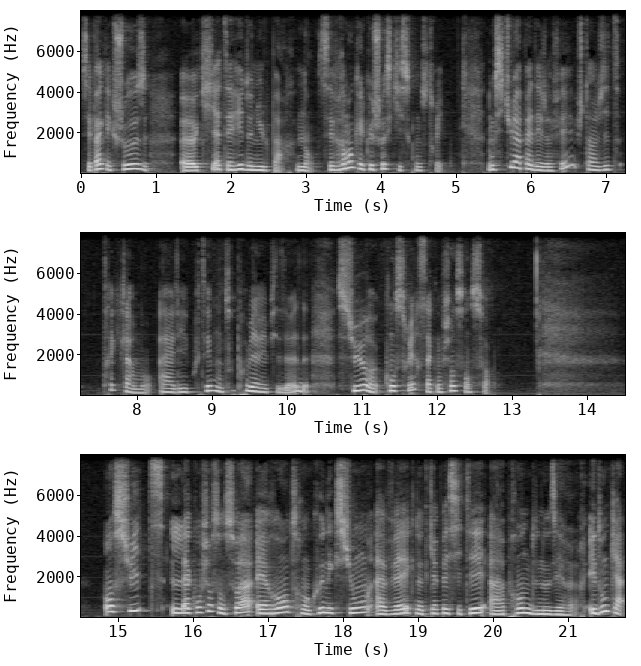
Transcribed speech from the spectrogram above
C'est pas quelque chose euh, qui atterrit de nulle part. Non, c'est vraiment quelque chose qui se construit. Donc si tu l'as pas déjà fait, je t'invite très clairement à aller écouter mon tout premier épisode sur construire sa confiance en soi. Ensuite, la confiance en soi, elle rentre en connexion avec notre capacité à apprendre de nos erreurs et donc à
